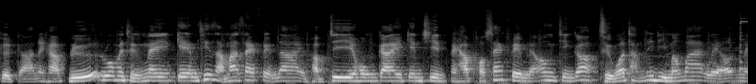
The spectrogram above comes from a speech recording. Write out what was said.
เกิดการนะครับ หรือรวมไปถึงในเกมที่สามารถแทรกเฟรมได้ PUBG ฮงไกเกนชินนะครับพอแทรกเฟรมแล้วจริงๆก็ถือว่าทำได้ดีมากๆแล้วใน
